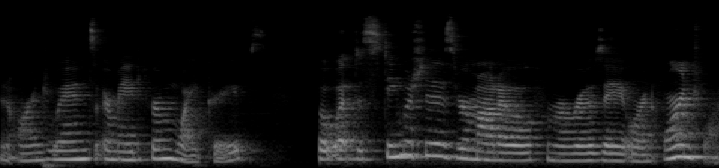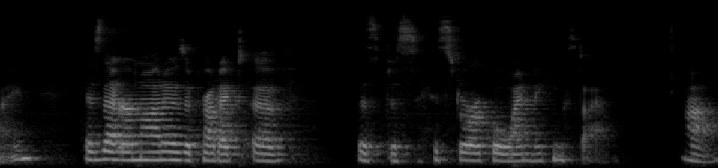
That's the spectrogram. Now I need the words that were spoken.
and orange wines are made from white grapes. But what distinguishes Ramato from a rosé or an orange wine is that Ramato is a product of this just historical winemaking style. Um,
